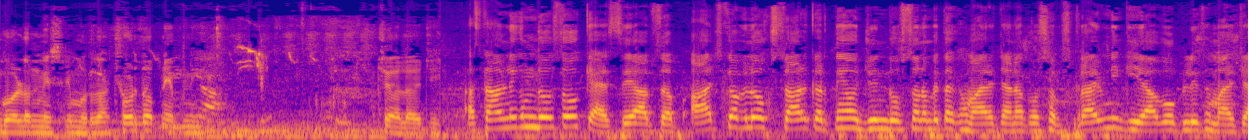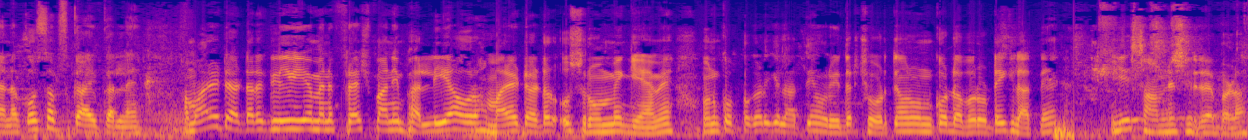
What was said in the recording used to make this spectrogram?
गोल्डन मिस्री मुर्गा। छोड़ दो अपनी अपनी चलो जी। अस्सलाम दोस्तों, कैसे आप सब? आज का व्लॉग स्टार्ट करते हैं और जिन दोस्तों ने अभी तक हमारे चैनल को सब्सक्राइब नहीं किया, वो प्लीज़ हमारे चैनल को सब्सक्राइब कर लें। हमारे टटर के लिए मैंने फ्रेश पानी भर लिया और हमारे टटर उस रूम में गया में उनको पकड़ के लाते हैं और इधर छोड़ते हैं और उनको डबल रोटी खिलाते हैं। ये सामने फिर रहा है बड़ा।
